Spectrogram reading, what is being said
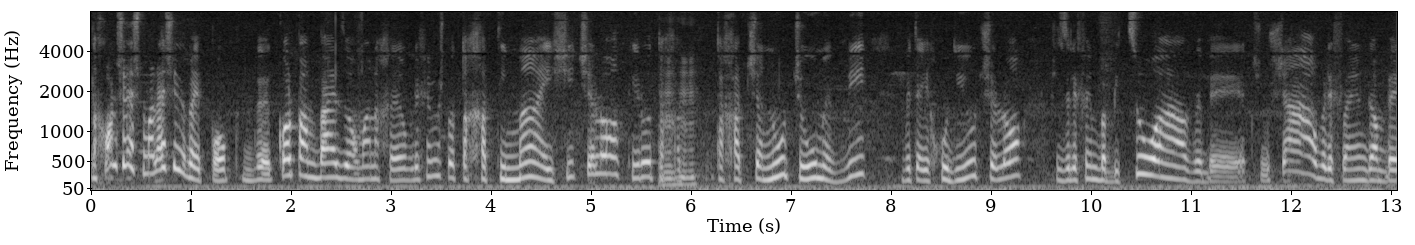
נכון שיש מלא שירי פופ, וכל פעם בא איזה אומן אחר, ולפעמים יש לו את החתימה האישית שלו, כאילו את. את החדשנות שהוא מביא, ואת הייחודיות שלו, שזה לפעמים בביצוע, ואיך שהוא שר, ולפעמים גם ב...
